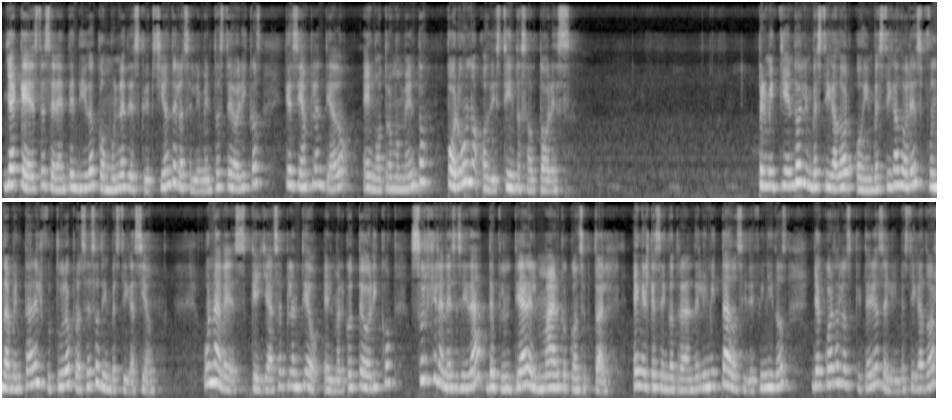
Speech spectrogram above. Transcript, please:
ya que éste será entendido como una descripción de los elementos teóricos que se han planteado en otro momento por uno o distintos autores, permitiendo al investigador o investigadores fundamentar el futuro proceso de investigación. Una vez que ya se planteó el marco teórico, surge la necesidad de plantear el marco conceptual, en el que se encontrarán delimitados y definidos de acuerdo a los criterios del investigador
